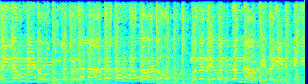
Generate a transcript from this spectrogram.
ధైర్యం వీడు దొంగ దొరల భరతం పడతాడు. మన రేవంతన్న పేద ఇంటికి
